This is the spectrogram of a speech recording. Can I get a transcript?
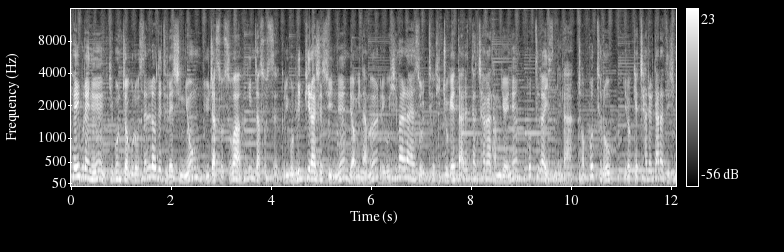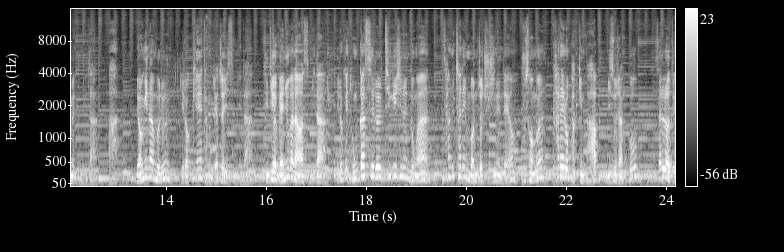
테이블에는 기본적으로 샐러드 드레싱용 유자 소스와 흑임자 소스, 그리고 리필하실 수 있는 명이나물, 그리고 히말라야 솔트, 뒤쪽에 따뜻한 차가 담겨 있는 포트가 있습니다. 저 포트로 이렇게 차를 따라 드시면 됩니다. 아, 명이나물은 이렇게 담겨져 있습니다. 드디어 메뉴가 나왔습니다. 이렇게 돈가스를 튀기시는 동안 상차림 먼저 주시는데요. 구성은 카레로 바뀐 밥, 미소장국, 샐러드,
